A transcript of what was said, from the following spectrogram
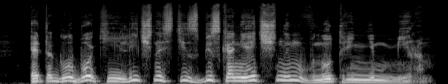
— это глубокие личности с бесконечным внутренним миром.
